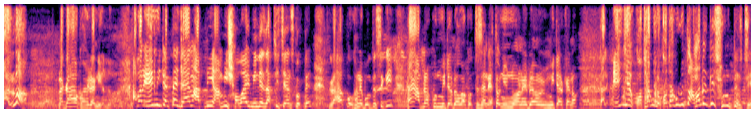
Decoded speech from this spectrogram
বাড়লো? না গ্রাহক হয়রানি হলো? আবার এই মিটারটাই যান আপনি, আমি সবাই মিলে যাচ্ছি চেঞ্জ করতে। গ্রাহক ওখানে বলতেছে কি হ্যাঁ আপনার কোন মিটার ব্যবহার করতেছেন? এত নিম্নমানের মিটার কেন? তাহলে এই যে কথাগুলো কথাগুলো তো আমাদেরকে শুনতে হচ্ছে।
